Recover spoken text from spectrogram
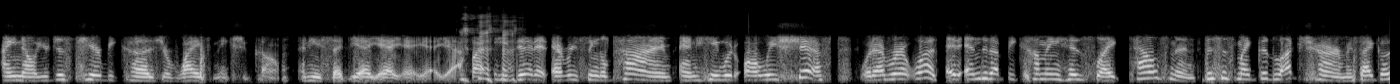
I know you're just here because your wife makes you come. And he said, Yeah, yeah, yeah, yeah, yeah. But he did it every single time. And he would always shift whatever it was. It ended up becoming his like talisman. This is my good luck charm. If I go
